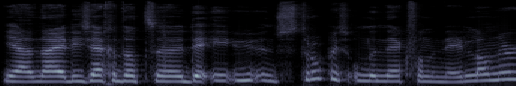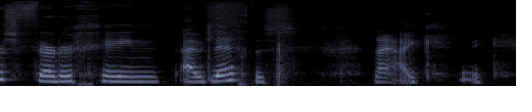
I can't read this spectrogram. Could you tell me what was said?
Ja, nou ja, die zeggen dat eh, de EU een strop is om de nek van de Nederlanders. Verder geen uitleg. Dus, nou ja, ik. ik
